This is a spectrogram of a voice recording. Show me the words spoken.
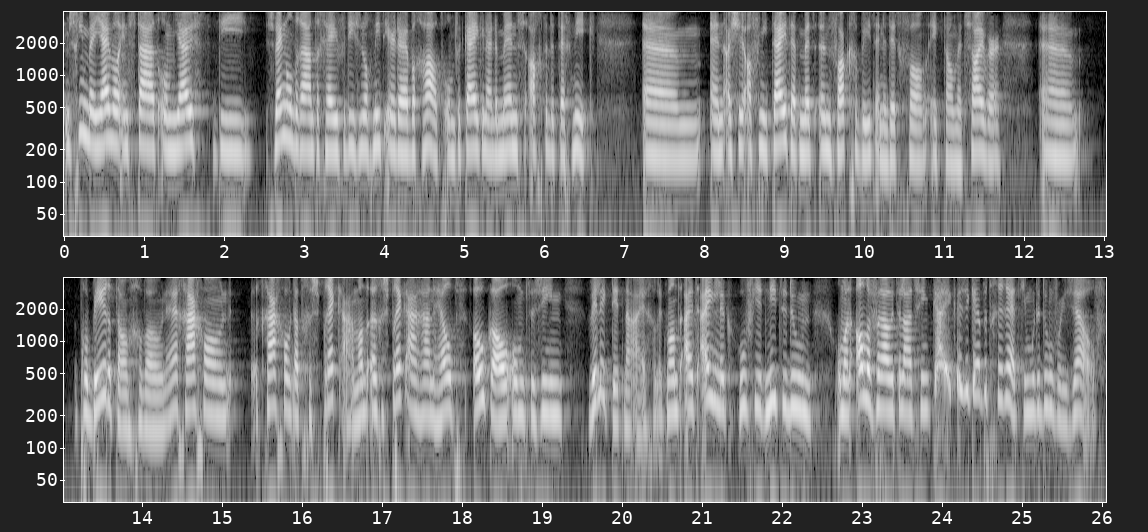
misschien ben jij wel in staat om juist die zwengel eraan te geven die ze nog niet eerder hebben gehad, om te kijken naar de mens achter de techniek. Um, en als je affiniteit hebt met een vakgebied, en in dit geval ik dan met cyber, um, probeer het dan gewoon. Hè. Ga, gewoon ga gewoon dat gesprek aan. Want een gesprek aangaan helpt ook al om te zien, wil ik dit nou eigenlijk? Want uiteindelijk hoef je het niet te doen om aan alle vrouwen te laten zien, kijk eens, ik heb het gered. Je moet het doen voor jezelf.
